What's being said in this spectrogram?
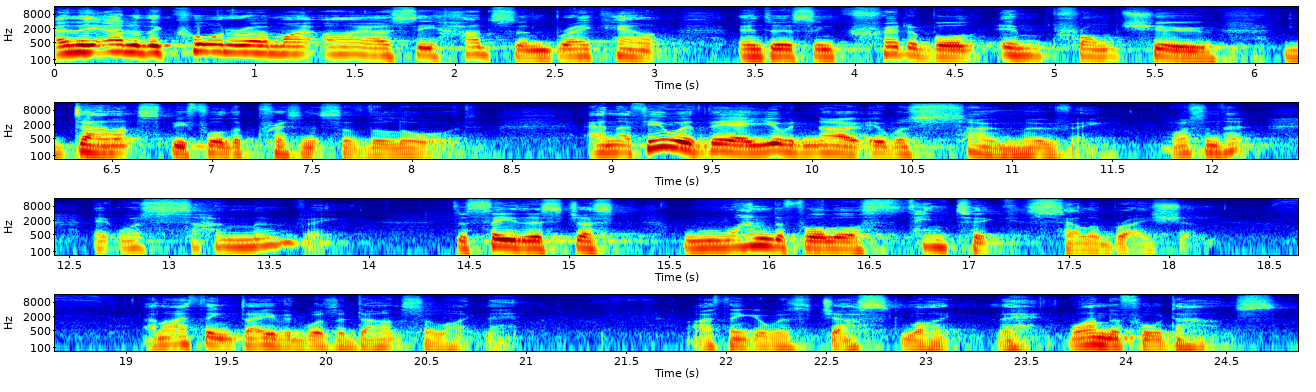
And then out of the corner of my eye, I see Hudson break out into this incredible impromptu dance before the presence of the Lord. And if you were there, you would know it was so moving, wasn't it? It was so moving to see this just wonderful, authentic celebration. And I think David was a dancer like that. I think it was just like that. Wonderful dance.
